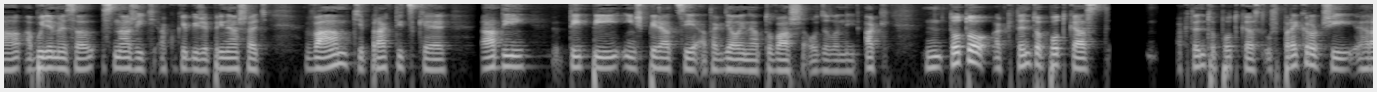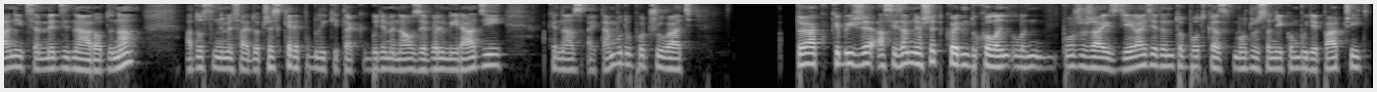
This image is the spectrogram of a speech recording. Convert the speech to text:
a, a budeme sa snažiť ako keby, že prinášať vám tie praktické rady, typy, inšpirácie a tak ďalej na to vaše oddelenie. Ak toto, ak tento podcast ak tento podcast už prekročí hranice medzinárodna a dostaneme sa aj do Českej republiky, tak budeme naozaj veľmi radi, keď nás aj tam budú počúvať. To je ako keby, že asi za mňa všetko jednoducho, len, len možno, že aj zdieľajte tento podcast, možno sa niekomu bude páčiť,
